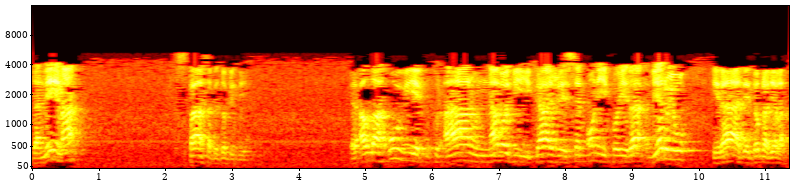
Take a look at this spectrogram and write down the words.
da nema spasa bez dobrih djela. Jer Allah uvijek u Kur'anu navodi i kaže sem oni koji vjeruju i rade dobra djela.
